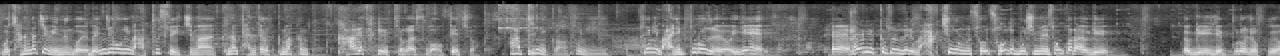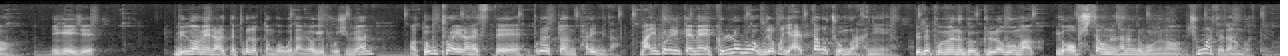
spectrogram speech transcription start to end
뭐 장단점이 있는 거예요. 맨주먹이면 아플 수도 있지만 그냥 반대로 그만큼 강하게 타격이 들어갈 수가 없겠죠. 아프니까 손이 손이 많이 부러져요. 이게 그렇죠 주먹 때. 예, 헤비급 선수들이 막 치고 그러면 저, 저도 보시면 손가락 여기 여기 이제 부러졌고요. 이게 이제 민우아메를 할때 부러졌던 거고 그다음에 여기 보시면 어, 돈프라이랑 했을 때 부러졌던 팔입니다. 많이 부러지기 때문에 글러브가 무조건 얇다고 좋은 건 아니에요. 요새 보면은 그 글러브 막 이거 없이 싸우는 사람들 보면은 정말 대단한 것 같아요.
